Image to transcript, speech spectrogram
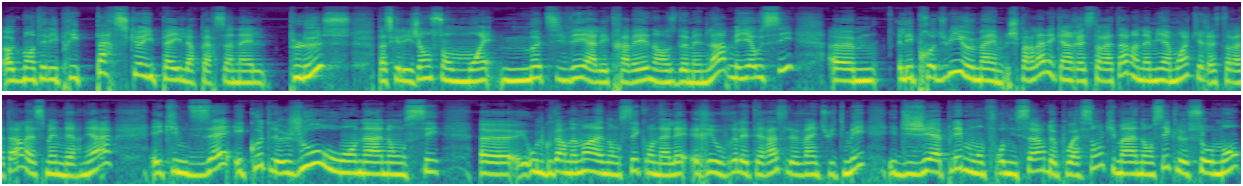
augmenter les prix parce qu'ils payent leur personnel plus parce que les gens sont moins motivés à aller travailler dans ce domaine-là, mais il y a aussi euh, les produits eux-mêmes. Je parlais avec un restaurateur, un ami à moi qui est restaurateur la semaine dernière et qui me disait, écoute, le jour où on a annoncé, euh, où le gouvernement a annoncé qu'on allait réouvrir les terrasses le 28 mai, il dit, j'ai appelé mon fournisseur de poissons qui m'a annoncé que le saumon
